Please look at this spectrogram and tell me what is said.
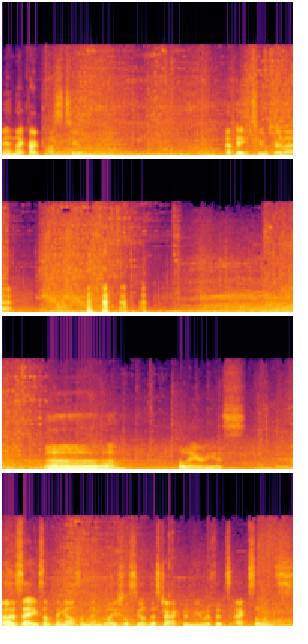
Man, that card costs two. I paid two for that. uh, hilarious. I was saying something else and then Glacial Seal distracted me with its excellence.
